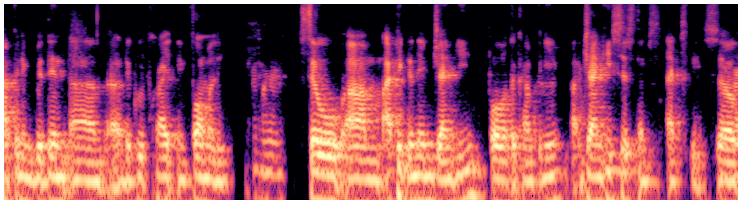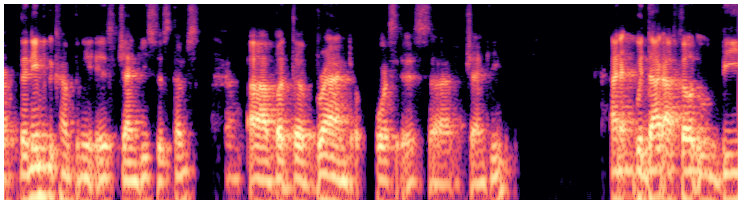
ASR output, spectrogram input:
happening within um, uh, the group quite informally. mhm. So um, I picked the name Jangi for the company, uh, Jangi Systems actually. So Okay. the name of the company is Jangi Systems, Okay. uh, but the brand, of course, is uh, Jangi. And with that, I felt it would be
